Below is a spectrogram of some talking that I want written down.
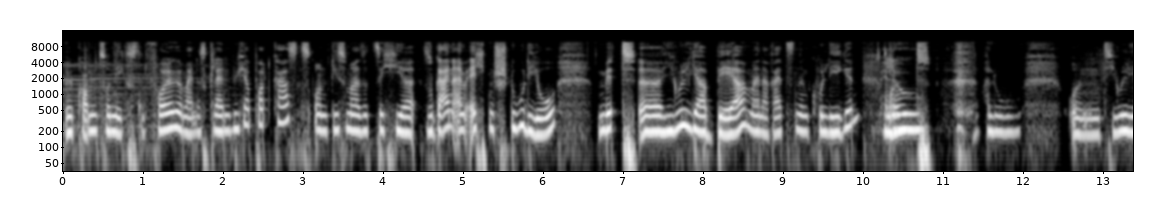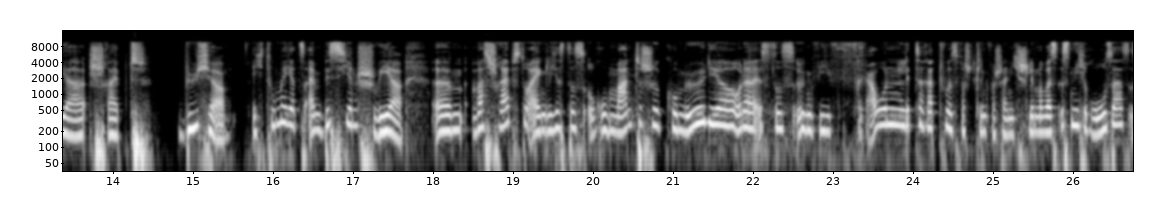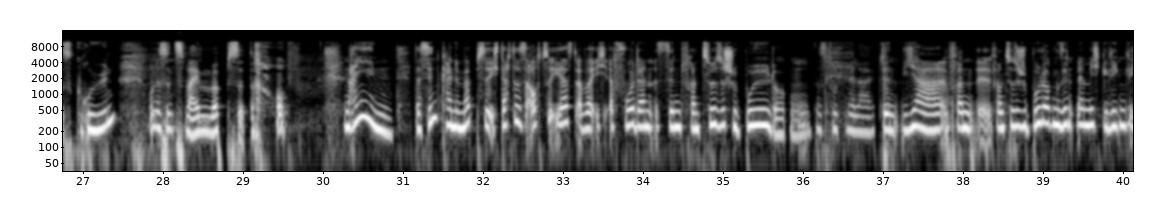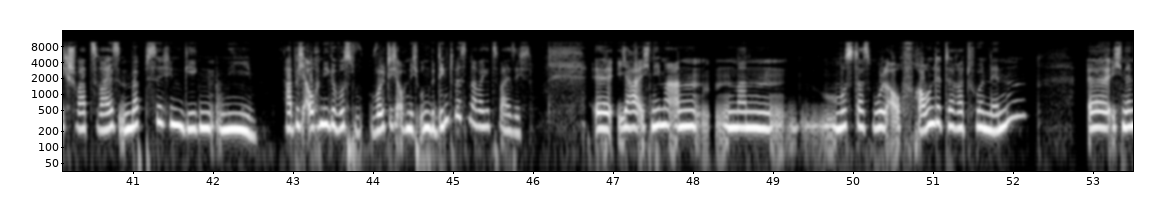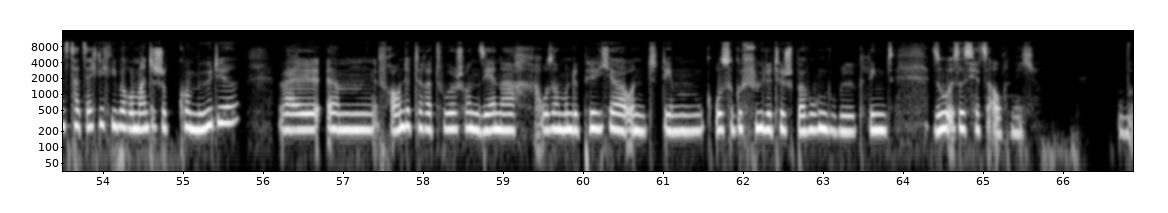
Hallo, willkommen zur nächsten Folge meines kleinen Bücherpodcasts und diesmal sitze ich hier sogar in einem echten Studio mit äh, Julia Bär, meiner reizenden Kollegin. Hello. Und, hallo. Und Julia schreibt Bücher. Ich tue mir jetzt ein bisschen schwer. Ähm, was schreibst du eigentlich? Ist das romantische Komödie oder ist das irgendwie Frauenliteratur? Es klingt wahrscheinlich schlimm, aber es ist nicht rosa, es ist grün und es sind zwei Möpse drauf. Nein, das sind keine Möpse. Ich dachte es auch zuerst, aber ich erfuhr dann, es sind französische Bulldoggen. Das tut mir leid. Denn ja, Fran äh, französische Bulldoggen sind nämlich gelegentlich schwarz-weiß, Möpse hingegen nie. Habe ich auch nie gewusst, wollte ich auch nicht unbedingt wissen, aber jetzt weiß ich's. Äh, ja, ich nehme an, man muss das wohl auch Frauenliteratur nennen. Äh, ich nenne es tatsächlich lieber romantische Komödie, weil ähm, Frauenliteratur schon sehr nach Rosamunde Pilcher und dem große Gefühletisch bei Hugendubel klingt. So ist es jetzt auch nicht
